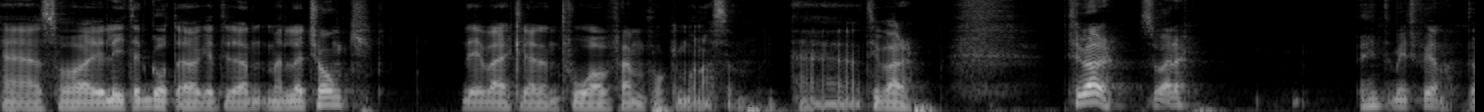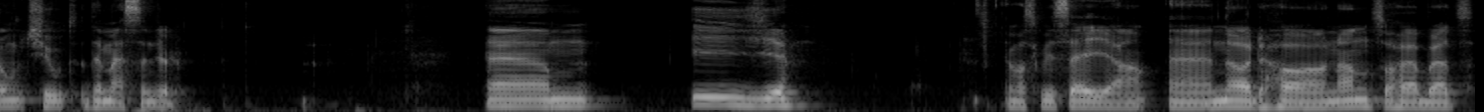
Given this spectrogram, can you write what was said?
Eh, så har jag ju lite ett gott öga till den, men LeChonk, det är verkligen en två av fem Pokémon alltså. Eh, tyvärr. Tyvärr, så är det. Det är inte mitt fel. Don't shoot the messenger. Um, I, vad ska vi säga, eh, nördhörnan så har jag börjat,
